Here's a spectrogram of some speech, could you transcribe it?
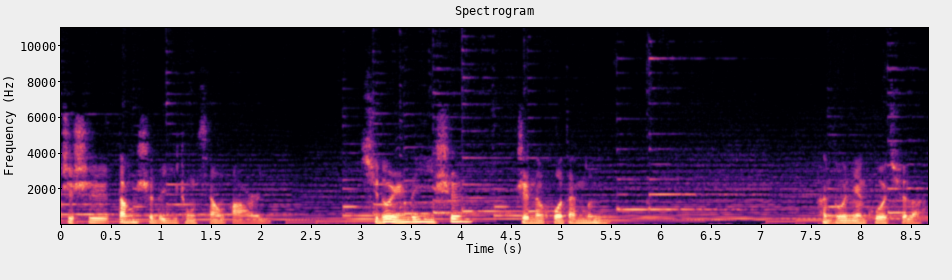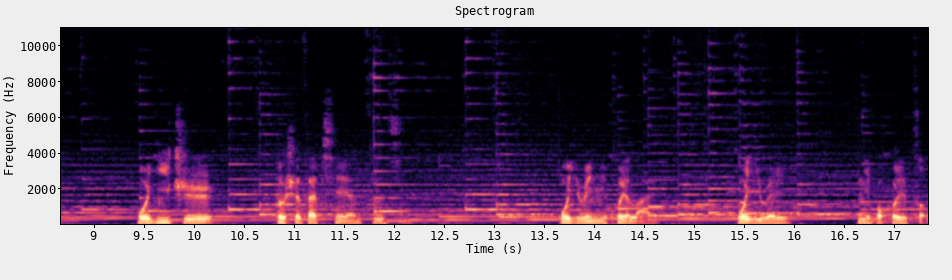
只是当时的一种想法而已。许多人的一生只能活在梦里。很多年过去了，我一直都是在骗自己。我以为你会来，我以为你不会走。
